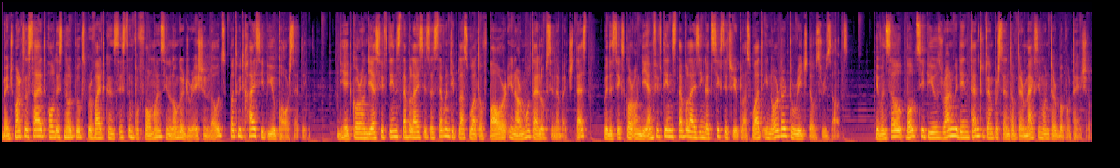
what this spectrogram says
Benchmarks aside, all these notebooks provide consistent performance in longer duration loads but with high CPU power settings. The 8-core on the S15 stabilizes a 70 plus watt of power in our multi-loop Cinebench test, with the 6-core on the M15 stabilizing at 63 plus watt in order to reach those results. Even so, both CPUs run within 10 to 10% of their maximum turbo potential.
